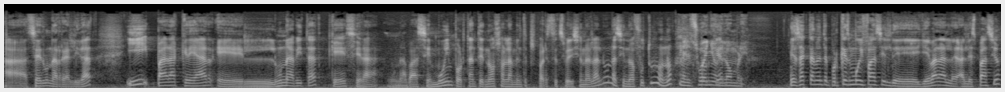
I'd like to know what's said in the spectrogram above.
a, ser una realidad y para crear el- un hábitat que será una base muy importante, no solamente pues, para esta expedición a la Luna, sino a futuro, ¿no? El sueño del hombre. Exactamente, porque es muy fácil de llevar al, al espacio,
